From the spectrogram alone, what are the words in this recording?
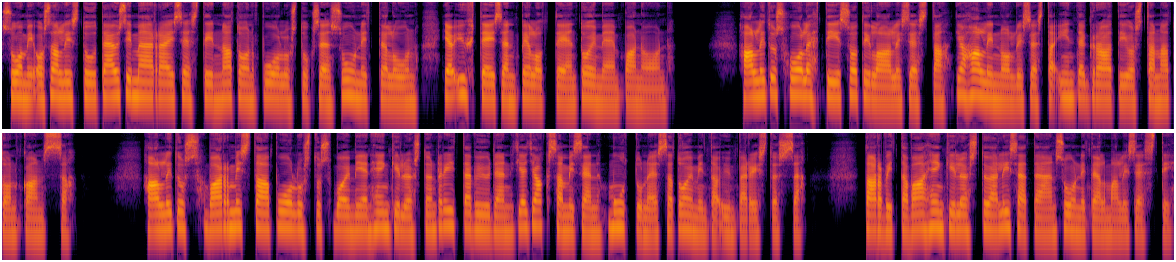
Suomi osallistuu täysimääräisesti Naton puolustuksen suunnitteluun ja yhteisen pelotteen toimeenpanoon. Hallitus huolehtii sotilaallisesta ja hallinnollisesta integraatiosta Naton kanssa. Hallitus varmistaa puolustusvoimien henkilöstön riittävyyden ja jaksamisen muuttuneessa toimintaympäristössä. Tarvittavaa henkilöstöä lisätään suunnitelmallisesti.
